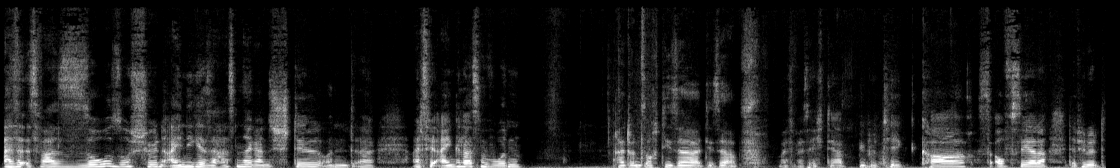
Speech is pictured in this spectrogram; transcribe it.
Also es war so, so schön. Einige saßen da ganz still und äh, als wir eingelassen wurden, hat uns auch dieser, dieser, was weiß ich, der Bibliothekar-Aufseher, da, der Bibli-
